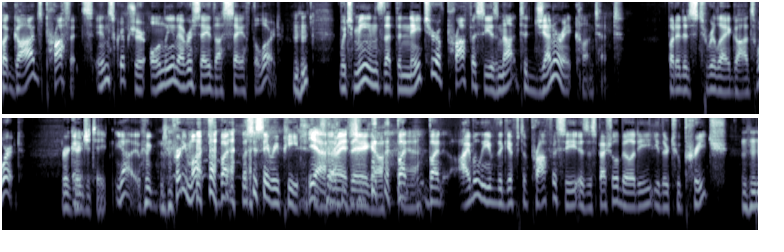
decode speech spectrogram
but God's prophets in Scripture only and ever say, Thus saith the Lord. Which means that the nature of prophecy is not to generate content, but it is to relay God's word. Regurgitate Yeah, pretty much. But Let's just say repeat. yeah right there you go but Yeah. but I believe the gift of prophecy is a special ability either to preach or Mm-hmm.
